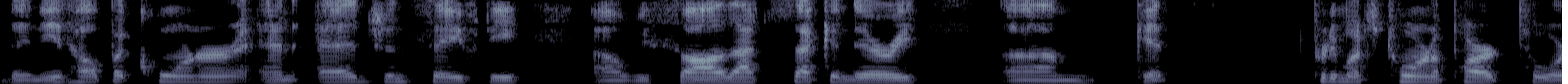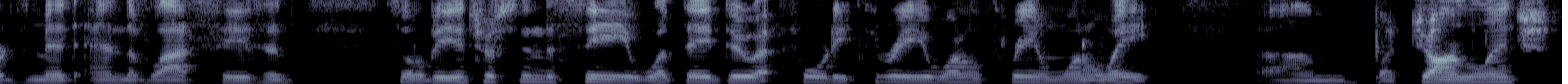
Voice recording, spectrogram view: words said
They need help at corner and edge and safety. Uh, we saw that secondary um, get pretty much torn apart towards mid end of last season. So it'll be interesting to see what they do at 43, 103, and 108. Um, but John Lynch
